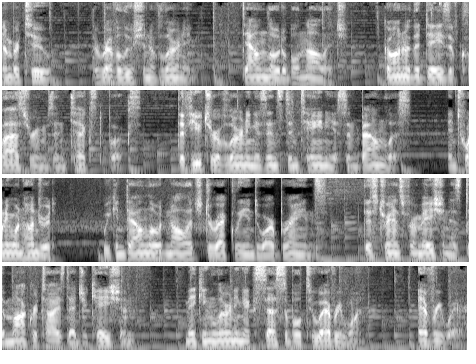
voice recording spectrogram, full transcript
Number two, the revolution of learning. Downloadable knowledge. Gone are the days of classrooms and textbooks. The future of learning is instantaneous and boundless. In 2100, we can download knowledge directly into our brains. This transformation has democratized education, making learning accessible to everyone, everywhere.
